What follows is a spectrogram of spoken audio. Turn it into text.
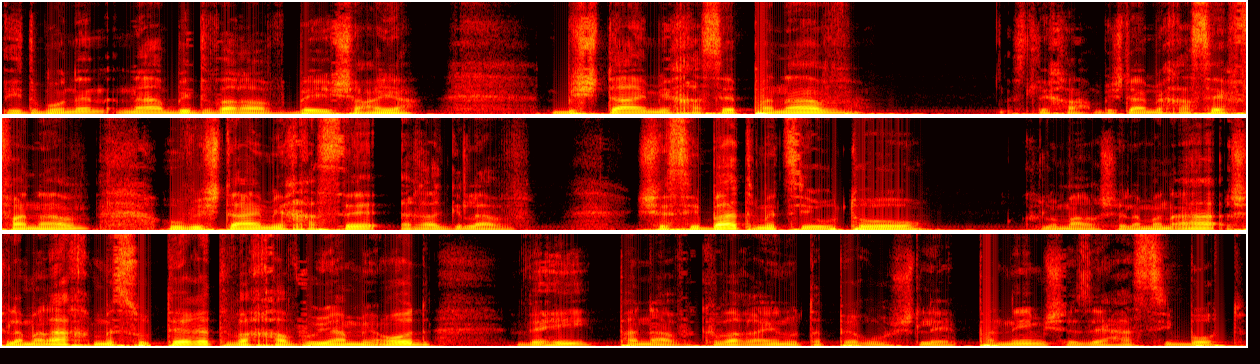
התבונן נע בדבריו, בישעיה. בשתיים יכסה פניו, סליחה, בשתיים יכסה פניו, ובשתיים יכסה רגליו. שסיבת מציאותו כלומר של, המנע, של המלאך, מסותרת וחבויה מאוד, והיא פניו. כבר ראינו את הפירוש לפנים, שזה הסיבות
